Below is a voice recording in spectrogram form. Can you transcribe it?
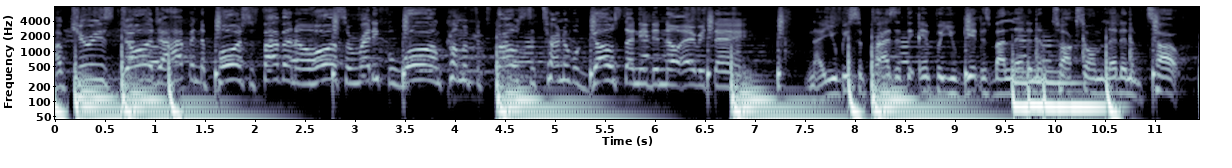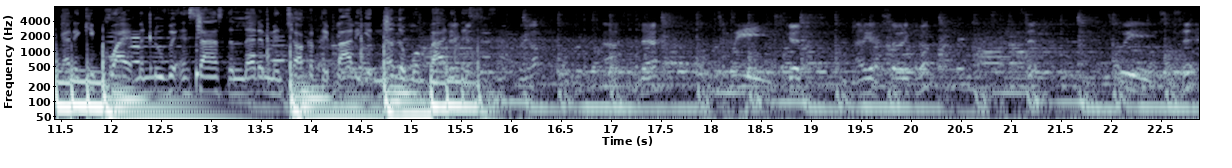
I'm curious, George. I hop in the Porsche, it's five and a horse. I'm ready for war. I'm coming for throats. To turn to a ghost, I need to know everything. Now you be surprised at the info you get is by letting them talk, so I'm letting them talk. Gotta keep quiet, maneuver in silence to let them in. Talk up their body, another one body. This is Bring up. That's there. Squeeze. Good. And again, slowly come up. That's it. Squeeze. That's it.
